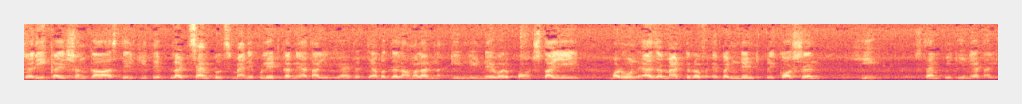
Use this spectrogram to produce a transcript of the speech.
जरी काही शंका असतील की ते ब्लड सॅम्पल्स मॅनिप्युलेट करण्यात आलेली आहे तर त्याबद्दल आम्हाला नक्की निर्णयवर पोहोचता येईल. म्हणून as a matter of abundant precaution ही सॅम्पल घेण्यात आली.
